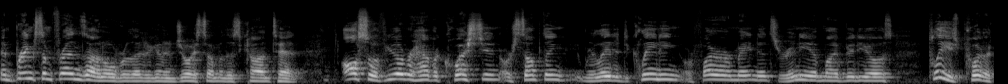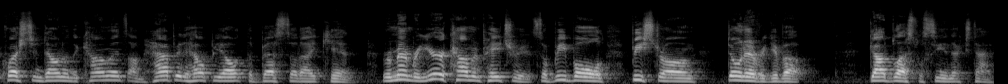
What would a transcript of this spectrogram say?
and bring some friends on over that are gonna enjoy some of this content. Also, if you ever have a question or something related to cleaning or firearm maintenance or any of my videos, please put a question down in the comments. I'm happy to help you out the best that I can. Remember, you're a common patriot, so be bold, be strong, don't ever give up. God bless. We'll see you next time.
